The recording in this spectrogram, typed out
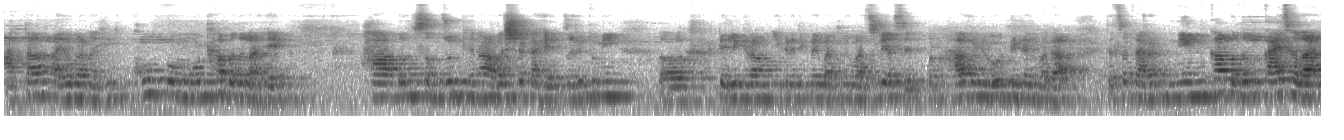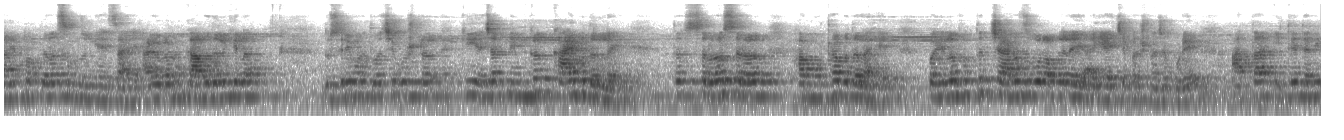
आता आयोगानं ही खूप मोठा बदल आहे. हा आपण समजून घेणं आवश्यक आहे. जरी तुम्ही टेलिग्राम इकडे तिकडे बातमी वाचली असेल पण हा व्हिडिओ डिटेल बघा. त्याचं कारण नेमका बदल काय झाला आहे तो आपल्याला समजून घ्यायचा आहे. आयोगानं का बदल केला? दुसरी महत्त्वाची गोष्ट की याच्यात नेमकं काय बदललं आहे तर सरळ सरळ हा मोठा बदल आहे. पहिलं फक्त चारच गोल आपल्याला यायचे प्रश्नाच्या पुढे. आता इथे त्यांनी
